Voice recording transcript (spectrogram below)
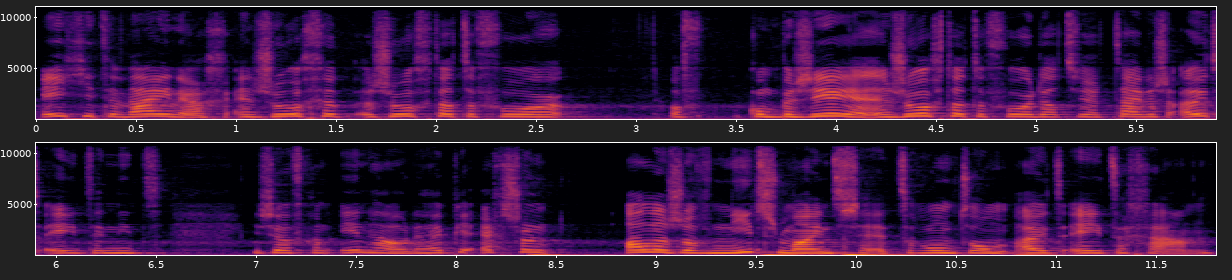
eet je te weinig en zorg, zorg dat ervoor, of compenseer je en zorg dat ervoor dat je tijdens uiteten niet jezelf kan inhouden. Heb je echt zo'n alles of niets mindset rondom uit eten gaan?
